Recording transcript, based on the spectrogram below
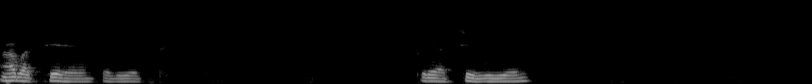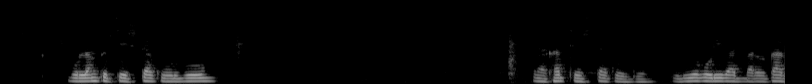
अब अच्छे है तबीयत थोड़े अच्छे हुई है বললাম তো চেষ্টা করব রাখার চেষ্টা করব। যদিও করি রাত বারোটার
